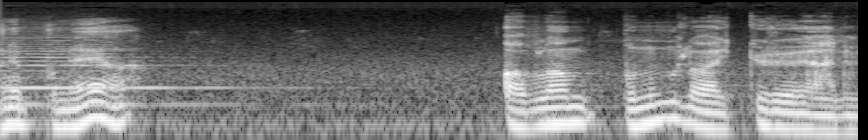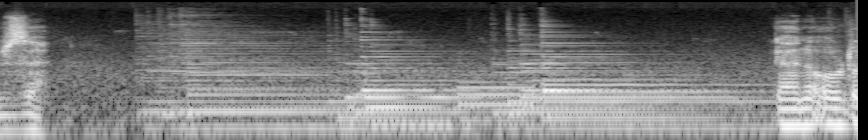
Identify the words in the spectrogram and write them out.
Anne bu ne ya? Ablam bunu mu layık görüyor yani bize? Yani orada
